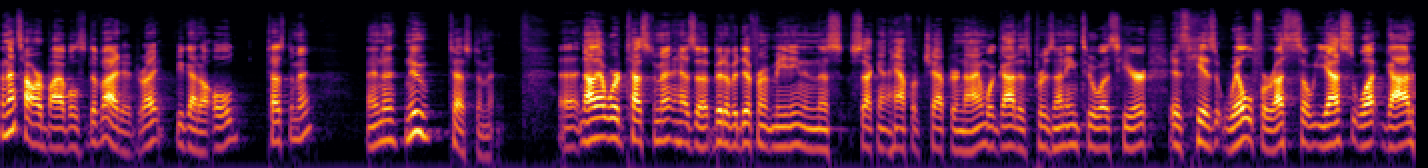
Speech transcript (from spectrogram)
And that's how our Bible's divided, right? You got an Old Testament and a New Testament. Uh, now, that word testament has a bit of a different meaning in this second half of chapter 9. What God is presenting to us here is His will for us. So, yes, what God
